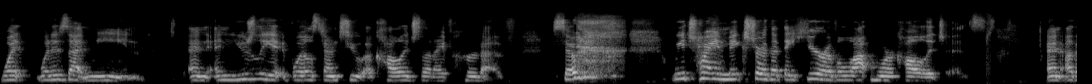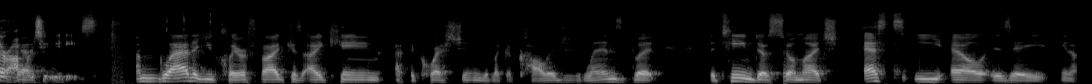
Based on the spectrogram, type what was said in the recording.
what what does that mean? And and usually it boils down to a college that I've heard of. So we try and make sure that they hear of a lot more colleges and other opportunities. I'm glad that you clarified because I came at the question with like a college lens, but the team does so much. SEL is a, you know,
